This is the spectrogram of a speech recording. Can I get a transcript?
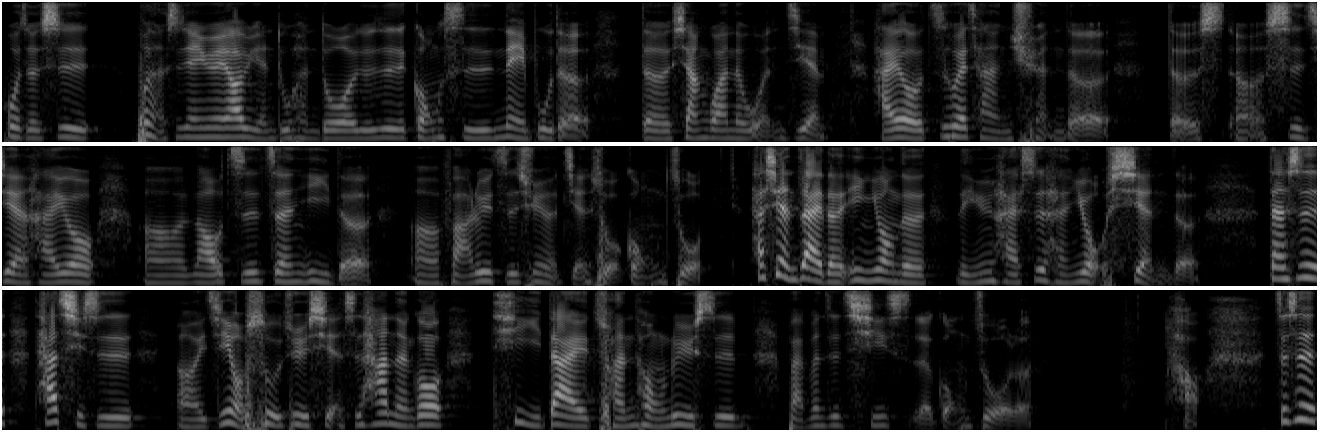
或者是破产事件，因为要研读很多就是公司内部的的相关的文件，还有智慧产权的。的呃事件，还有呃劳资争议的呃法律资讯的检索工作，它现在的应用的领域还是很有限的，但是它其实呃已经有数据显示，它能够替代传统律师百分之七十的工作了。好，这是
